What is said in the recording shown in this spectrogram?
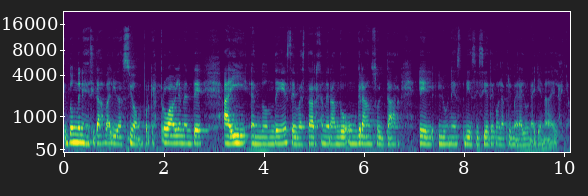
dónde necesitas validación, porque es probablemente ahí en donde se va a estar generando un gran soltar el lunes 17 con la primera luna llena del año.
